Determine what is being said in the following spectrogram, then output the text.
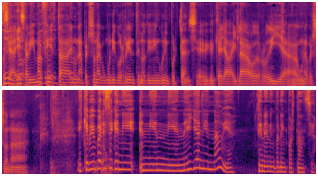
O sea, yo, esa misma fiesta en una persona común y corriente no tiene ninguna importancia. Que haya bailado de rodilla una persona. Es que a mí me parece no. que ni, ni, en, ni en ella ni en nadie tiene ninguna importancia.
